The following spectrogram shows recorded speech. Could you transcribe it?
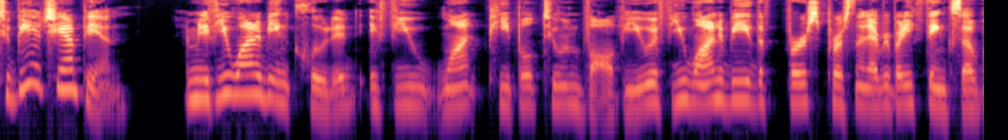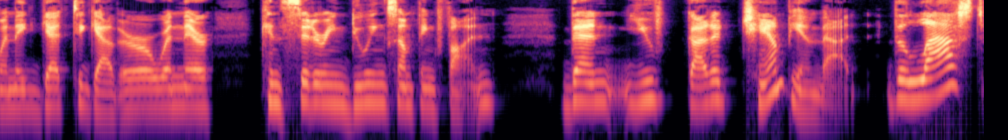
to be a champion. I mean, if you want to be included, if you want people to involve you, if you want to be the first person that everybody thinks of when they get together or when they're considering doing something fun, then you've got to champion that. The last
